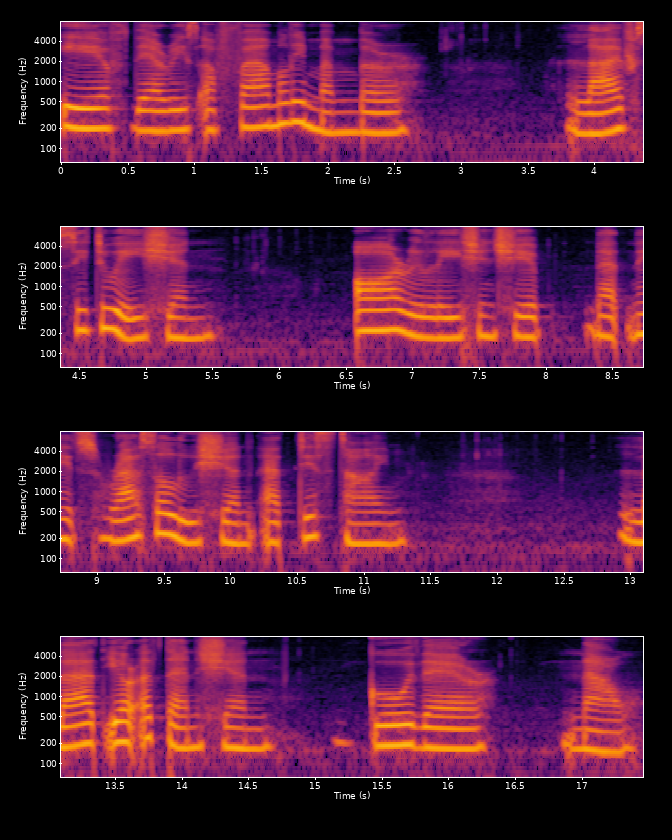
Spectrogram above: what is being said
If there is a family member life situation, or relationship that needs resolution at this time, let your attention go there now.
